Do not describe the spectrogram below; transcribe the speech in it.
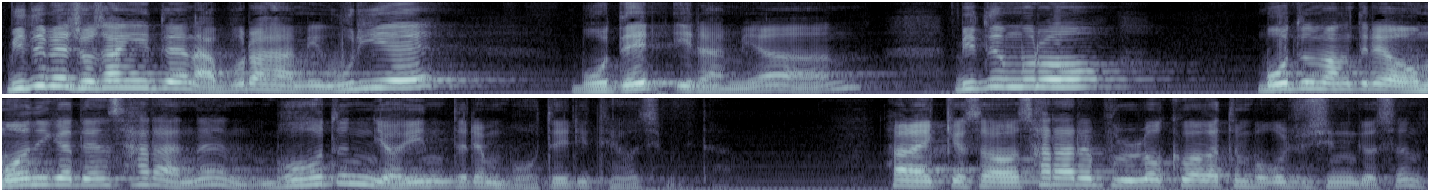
믿음의 조상이 된 아브라함이 우리의 모델이라면 믿음으로 모든 왕들의 어머니가 된 사라는 모든 여인들의 모델이 되어집니다. 하나님께서 사라를 불러 그와 같은 복을 주신 것은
